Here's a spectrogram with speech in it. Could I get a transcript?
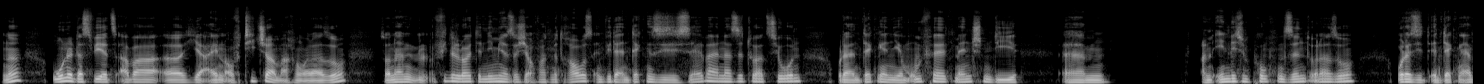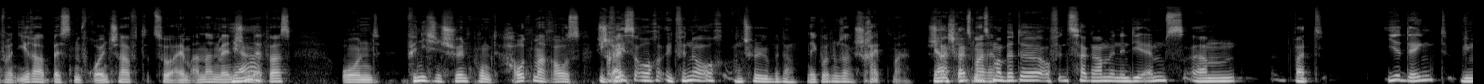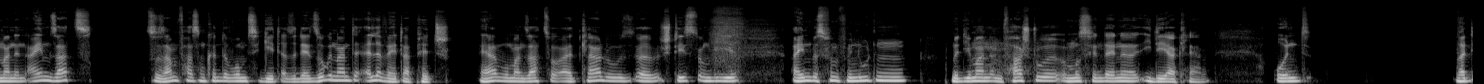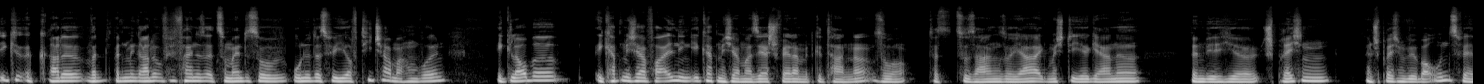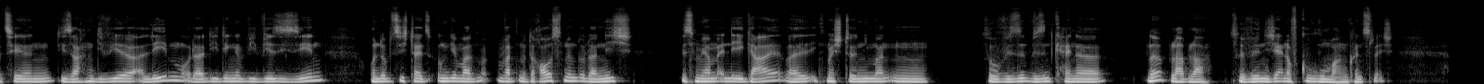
Ne? Ohne dass wir jetzt aber äh, hier einen auf Teacher machen oder so, sondern viele Leute nehmen ja sich auch was mit raus. Entweder entdecken sie sich selber in der Situation oder entdecken in ihrem Umfeld Menschen, die ähm, an ähnlichen Punkten sind oder so. Oder sie entdecken einfach in ihrer besten Freundschaft zu einem anderen Menschen ja. etwas. Und finde ich einen schönen Punkt. Haut mal raus. Ich weiß auch, ich finde auch, entschuldige bitte. Nee, ich wollte nur sagen, schreibt mal. Schreibt ja, schreibt uns mal, mal bitte auf Instagram in den DMs, ähm, was ihr denkt, wie man in einem Satz zusammenfassen könnte, worum es hier geht. Also der sogenannte Elevator Pitch, ja, wo man sagt, so, äh, klar, du äh, stehst irgendwie ein bis fünf Minuten mit jemandem im Fahrstuhl und musst ihm deine Idee erklären. Und was ich äh, gerade, was, mir gerade aufgefallen ist, als du meintest, so, ohne dass wir hier auf Teacher machen wollen, ich glaube, ich habe mich ja vor allen Dingen, ich habe mich ja mal sehr schwer damit getan, ne? So, das zu sagen, so, ja, ich möchte hier gerne, wenn wir hier sprechen, Dann sprechen wir über uns, wir erzählen die Sachen, die wir erleben oder die Dinge, wie wir sie sehen. Und ob sich da jetzt irgendjemand was mit rausnimmt oder nicht, ist mir am Ende egal, weil ich möchte niemanden so, wir sind, wir sind keine, ne, bla bla. So, ich will nicht einen auf Guru machen künstlich.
